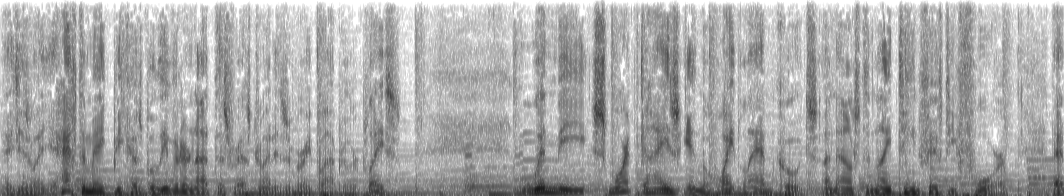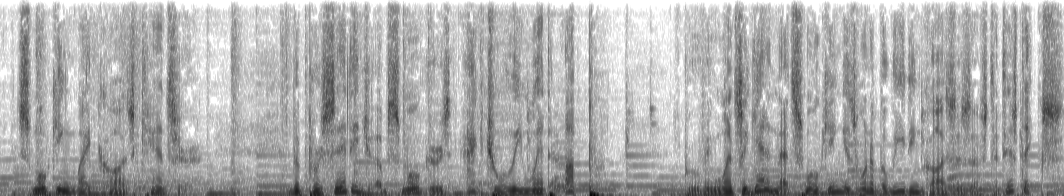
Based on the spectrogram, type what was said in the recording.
They just well, you have to make because, believe it or not, this restaurant is a very popular place. When the smart guys in the white lab coats announced in 1954 that smoking might cause cancer, the percentage of smokers actually went up, proving once again that smoking is one of the leading causes of statistics.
